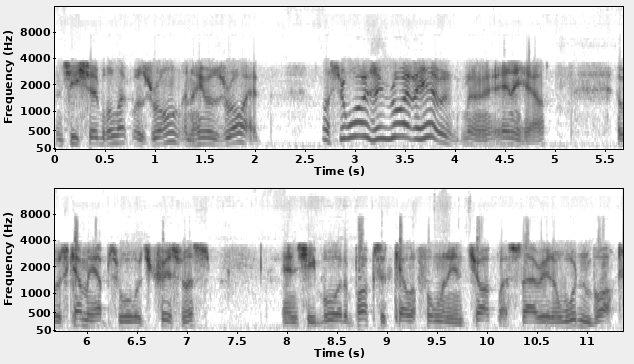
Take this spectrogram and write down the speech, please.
and she said, "Well, that was wrong, and he was right." I said, "Why is he right here?" Uh, anyhow, it was coming up towards Christmas, and she bought a box of Californian chocolates. They were in a wooden box.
